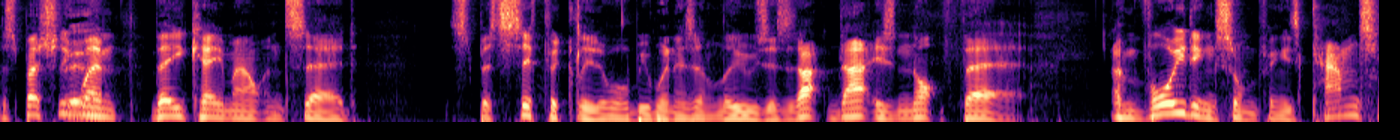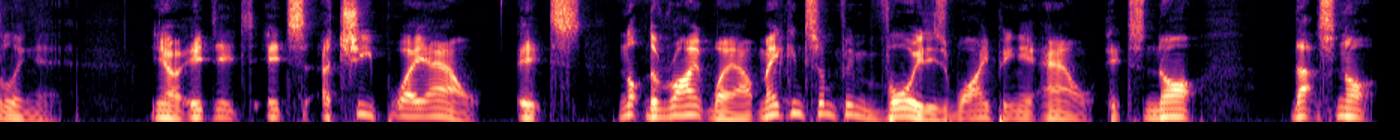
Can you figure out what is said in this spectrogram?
especially Yeah. when they came out and said specifically there will be winners and losers. That that is not fair. And voiding something is cancelling it. You know, it, it it's a cheap way out. It's not the right way out. Making something void is wiping it out. It's not. That's not.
